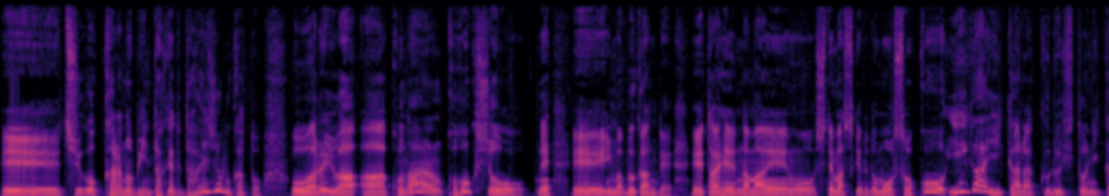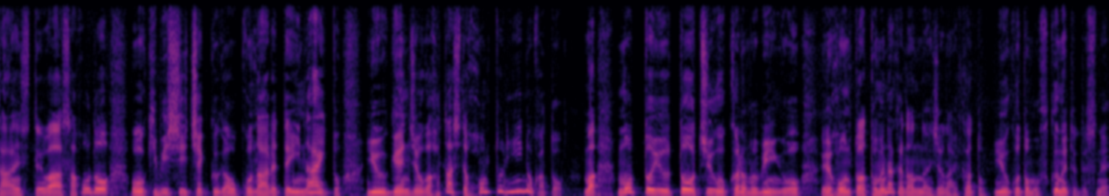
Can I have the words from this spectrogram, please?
えーえー、中国からの便だけで大丈夫かと、あるいは、あ湖南、湖北省ね、えー、今武漢で、えー、大変な蔓延をしてますけれども、そこ以外から来る人に関しては、さほど厳しいチェックが行われていないという現状が果たして本当にいいのかと。まあ、もっと言うと中国からの便を、えー、本当は止めなきゃなんないんじゃないかということも含めてですね、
